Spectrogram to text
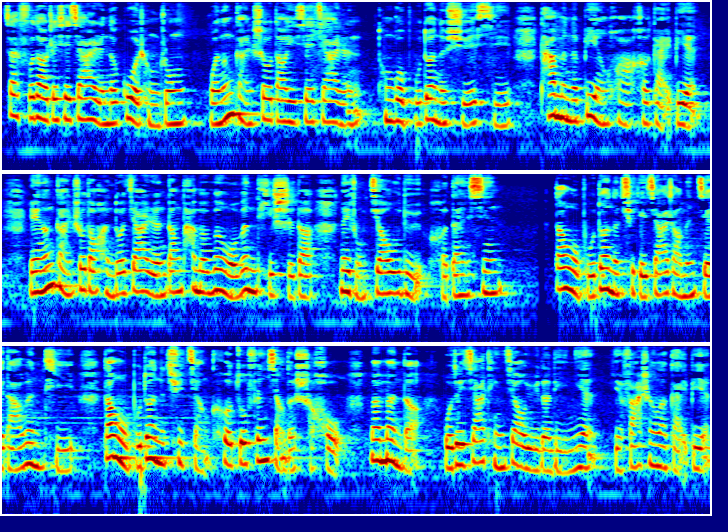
在辅导这些家人的过程中，我能感受到一些家人。通过不断的学习，他们的变化和改变，也能感受到很多家人当他们问我问题时的那种焦虑和担心。当我不断的去给家长们解答问题，当我不断的去讲课做分享的时候，慢慢的，我对家庭教育的理念也发生了改变。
